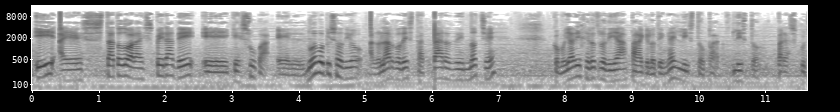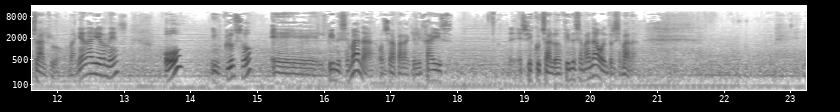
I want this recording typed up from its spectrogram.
y está todo a la espera de eh, que suba el nuevo episodio a lo largo de esta tarde noche como ya dije el otro día para que lo tengáis listo listo para escucharlo mañana viernes o incluso eh, el fin de semana o sea para que elijáis eh, si escucharlo en fin de semana o entre semana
